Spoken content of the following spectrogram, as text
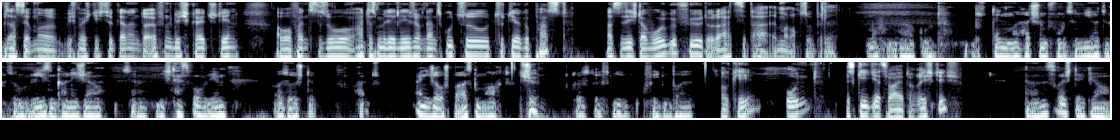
sagst ja immer, ich möchte nicht so gerne in der Öffentlichkeit stehen, aber fandst du so, hat das mit der Lesung ganz gut zu, zu dir gepasst? Hast du dich da wohl gefühlt oder hast du da immer noch so ein bisschen? Ach, na gut, ich denke mal, hat schon funktioniert. So lesen kann ich ja, ist ja nicht das Problem. Also ich, hat eigentlich auch Spaß gemacht. Schön. Das definitiv auf jeden Fall. Okay. Und es geht jetzt weiter, richtig? Das ist richtig, ja.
